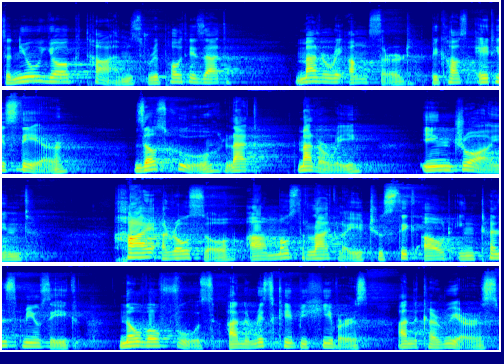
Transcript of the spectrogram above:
The New York Times reported that Mallory answered, because it is there. Those who, like Mallory, enjoyed high arousal are most likely to seek out intense music, novel foods, and risky behaviors and careers.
